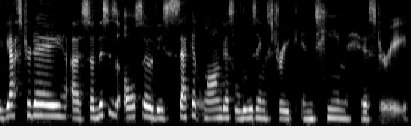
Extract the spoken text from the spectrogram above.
yesterday. Uh, so this is also the second longest losing streak in team history.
